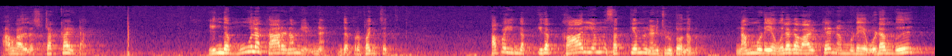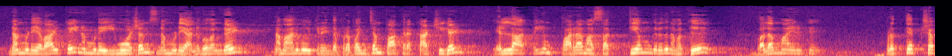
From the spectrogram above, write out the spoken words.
அவங்க அதில் ஸ்ட்ரக் ஆயிட்டாங்க. இந்த மூல காரணம் என்ன? இந்த பிரபஞ்சத்துக்கு அப்ப இந்த இத காரியம்னு சத்தியம்னு நினைச்சுட்டோம் நம்ம. நம்முடைய உலக வாழ்க்கை நம்முடைய உடம்பு நம்முடைய வாழ்க்கை நம்முடைய இமோஷன்ஸ் நம்முடைய அனுபவங்கள் நம்ம அனுபவிக்கிற இந்த பிரபஞ்சம் பார்க்கிற காட்சிகள் எல்லாத்தையும் பரம சத்தியம்ங்கிறது நமக்கு பலமா இருக்கு. பிரத்யக்ஷ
